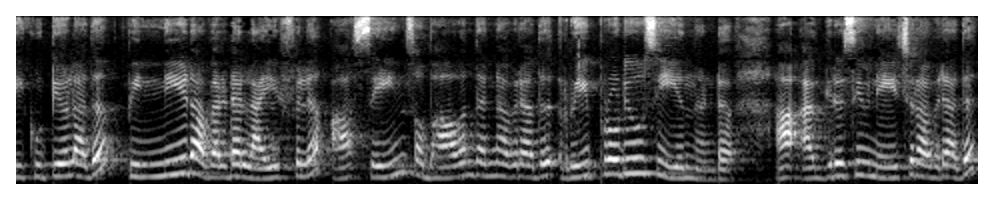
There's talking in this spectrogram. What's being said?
ഈ കുട്ടികൾ അത് പിന്നീട് അവരുടെ ലൈഫിൽ ആ സെയിം സ്വഭാവം തന്നെ അവരത് റീപ്രൊഡ്യൂസ് ചെയ്യുന്നുണ്ട്. ആ അഗ്രസീവ് നേച്ചർ അവരത്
